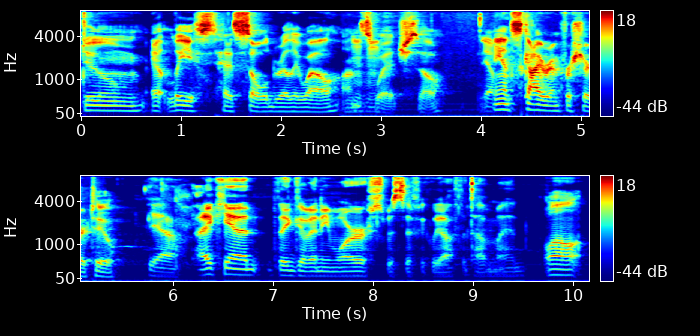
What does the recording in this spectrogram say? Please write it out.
Doom at least has sold really well on mm-hmm. Switch. So Yep. and Skyrim for sure too. Yeah. I can't think of any more specifically off the top of my head. Well,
